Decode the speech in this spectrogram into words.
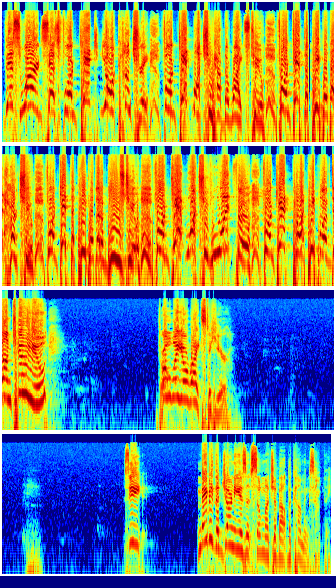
This word says, forget your country. Forget what you have the rights to. Forget the people that hurt you. Forget the people that abused you. Forget what you've went through. Forget what people have done to you Throw away your rights to hear. See, maybe the journey isn't so much about becoming something,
